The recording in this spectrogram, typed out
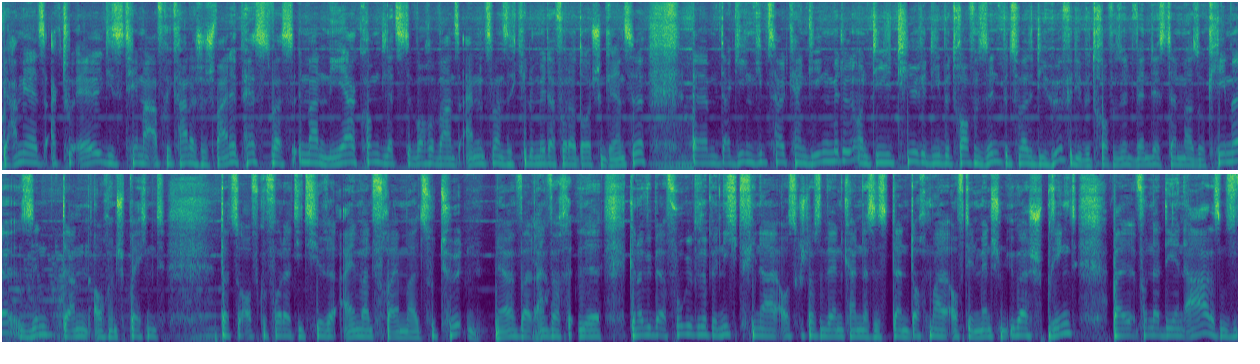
Wir haben ja jetzt aktuell dieses Thema afrikanische Schweinepest, was immer näher kommt. Letzte Woche waren es 21 Kilometer vor der deutschen Grenze. Ähm, dagegen gibt's halt kein Gegenmittel und die Tiere, die betroffen sind, beziehungsweise die Höfe, die betroffen sind, wenn das dann mal so käme, sind dann auch entsprechend dazu aufgefordert, die Tiere einwandfrei mal zu töten. Ja, weil einfach, äh, genau wie bei der Vogelgrippe, nicht final ausgeschlossen werden kann, dass es dann doch mal auf den Menschen überspringt, weil von der DNA, das muss,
